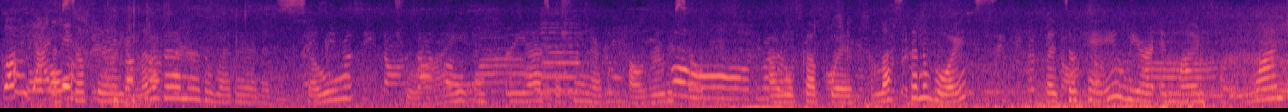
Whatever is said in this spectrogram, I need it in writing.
Still feeling a little bit under the weather and it's so dry in Korea, especially in our hotel room. So I woke up with less than a voice, but it's okay. We are in line for lunch,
